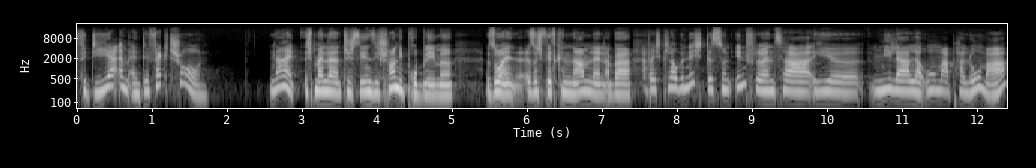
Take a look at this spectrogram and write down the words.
für die ja im Endeffekt schon. Nein, ich meine, natürlich sehen sie schon die Probleme. So ein, also ich will jetzt keinen Namen nennen, aber Aber ich glaube nicht, dass so ein Influencer hier, Mila Laoma Paloma,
